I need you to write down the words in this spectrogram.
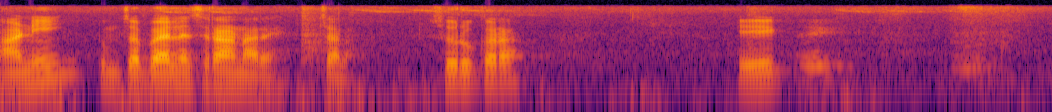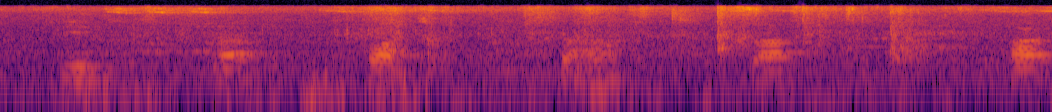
आणि तुमचा बॅलन्स राहणार आहे. चला सुरू करा. एक पाच सहा सात आठ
